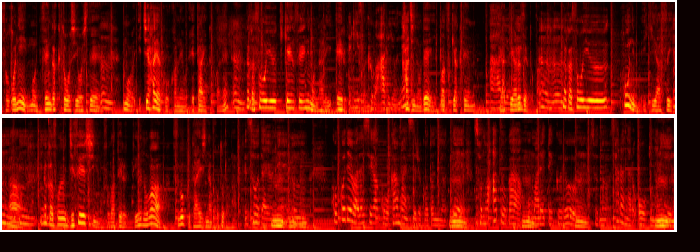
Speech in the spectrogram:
そこにもう全額投資をして、うん。もういち早くお金を得たいとかね、うん。なんかそういう危険性にもなり得るね。リスクはあるよね。カジノで一発逆転あやってやるぜとか、ねうんうん。なんかそういう方にも行きやすいから、うんうんうんなんかそういう自制心を育てるっていうのはすごく大事なことだなって。そうだよね、うんうんうん。うんここで私がこう我慢することによって、うん。その後が生まれてくる、ん。そのさらなる大きな利益っ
